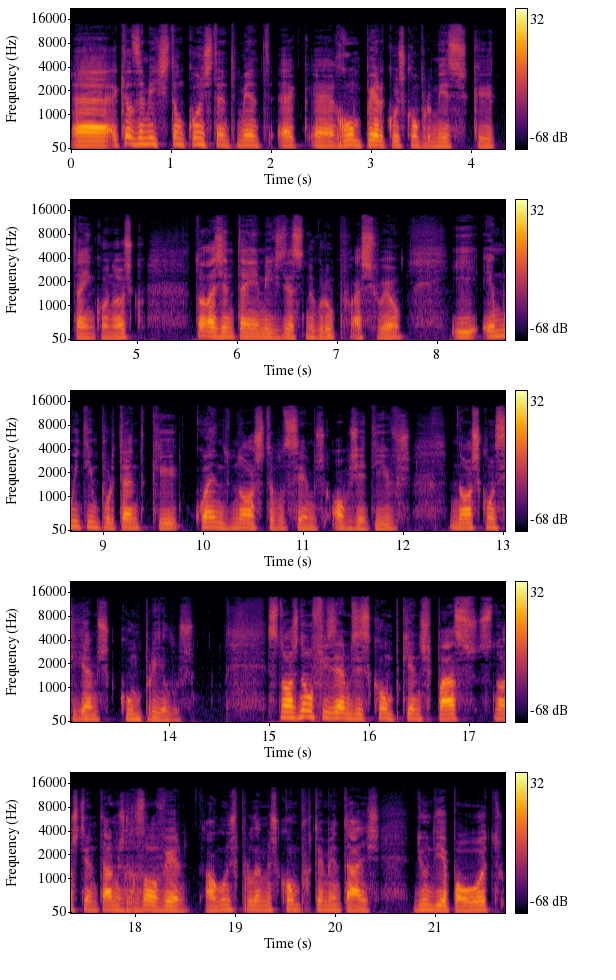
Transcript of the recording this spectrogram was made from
Uh, aqueles amigos que estão constantemente a, a, romper com os compromissos que têm connosco. Toda a gente tem amigos desse no grupo, acho eu. E é muito importante que, quando nós estabelecemos objetivos, nós consigamos cumpri-los. Se nós não fizermos isso com pequenos passos, se nós tentarmos resolver alguns problemas comportamentais de um dia para o outro,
